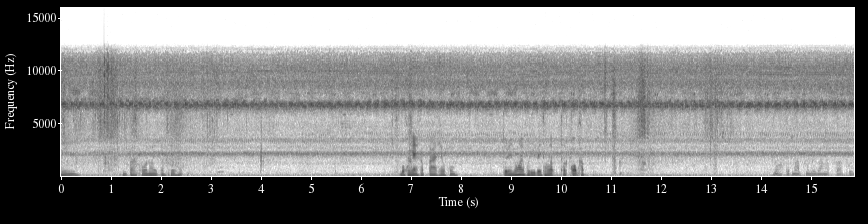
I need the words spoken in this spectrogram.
นี่เป็นปลาคอน้อยปลาเคยครับ บอกคนใหญ่ครับปลาแถวผม ตัวน้อยๆพอดีไปทอดทอดกรอบครับเนาะจะมัดมันวางมาปลาพุ่ง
